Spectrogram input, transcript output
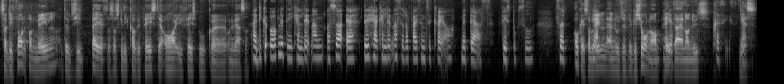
Så de får det på en mail, og det vil sige, bagefter så skal de copy-paste det over i Facebook-universet. Nej, de kan åbne det i kalenderen, og så er det her kalendersætter faktisk integreret med deres Facebook-side. Så Okay, så Ja. mailen er notifikationer om, hey, Yes. der er noget nyt. præcis, ja. Yes.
